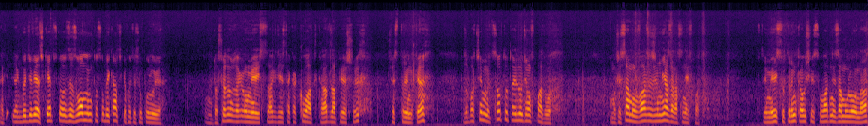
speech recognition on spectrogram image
Jak, jak będzie, wiesz, kiepsko ze złomem, to sobie kaczkę chociaż upoluję. Doszedłem do takiego miejsca, gdzie jest taka kładka dla pieszych, przez trynkę. Zobaczymy, co tutaj ludziom wpadło. Może sam uważę, żebym ja zaraz nie wpadł. W tym miejscu trynka już jest ładnie zamulona.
